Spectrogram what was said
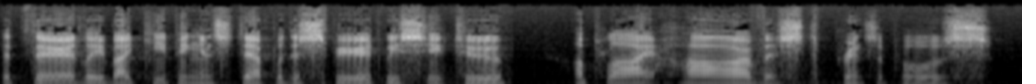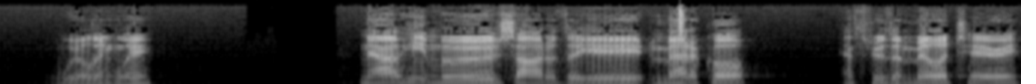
That thirdly, by keeping in step with the Spirit, we seek to apply harvest principles willingly. Now he moves out of the medical and through the military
